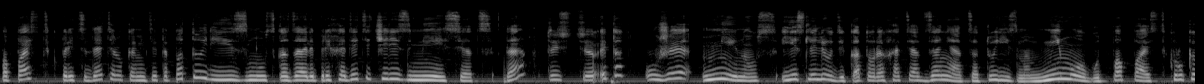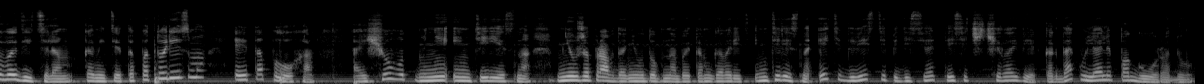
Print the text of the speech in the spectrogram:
попасть к председателю комитета по туризму, сказали, приходите через месяц, да? То есть э, это уже минус. Если люди, которые хотят заняться туризмом, не могут попасть к руководителям комитета по туризму, это плохо. А еще вот мне интересно, мне уже правда неудобно об этом говорить, интересно, эти 250 тысяч человек, когда гуляли по городу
